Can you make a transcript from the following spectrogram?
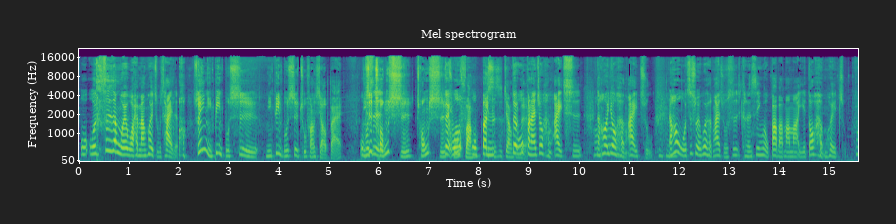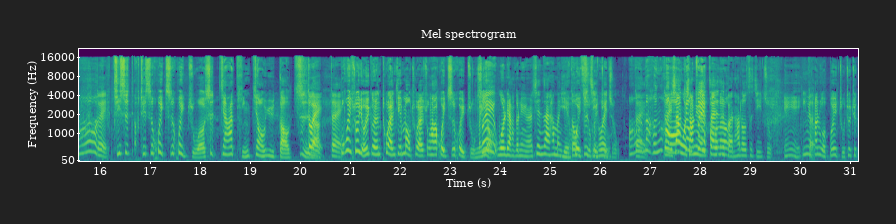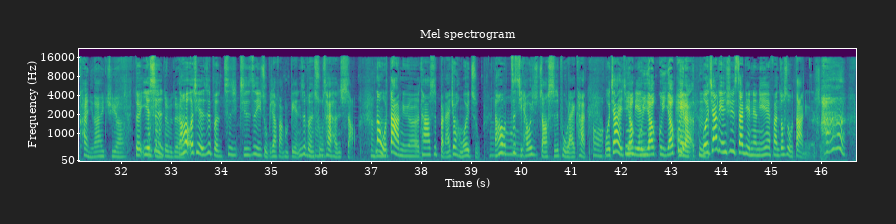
我我是认为我还蛮会煮菜的，哦，所以你并不是你并不是厨房小白。我不是重拾重拾厨房，我本是这样，对我本来就很爱吃，然后又很爱煮，然后我之所以会很爱煮，是可能是因为我爸爸妈妈也都很会煮哦。对，其实其实会吃会煮哦，是家庭教育导致的，对对，不会说有一个人突然间冒出来说他会吃会煮，没有。所以我两个女儿现在他们也都自己会煮，对，那很好。对，像我小女儿在日本，她都自己煮。哎，因为她如果不会煮，就去看你的 IG 啊。对，也是对不对？然后而且日本自其实自己煮比较方便，日本蔬菜。很少。那我大女儿她是本来就很会煮，然后自己还会去找食谱来看。哦我家已经连要贵要贵了。我家连续三年的年夜饭都是我大女儿煮啊！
